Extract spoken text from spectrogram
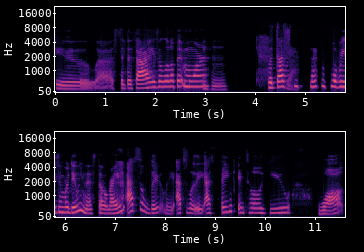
to uh, sympathize a little bit more. Mm-hmm. But that's yeah. that's the whole reason we're doing this, though, right? Absolutely, absolutely. I think until you walk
